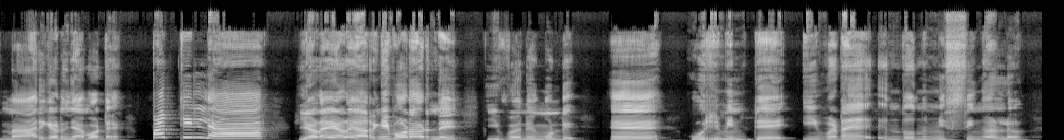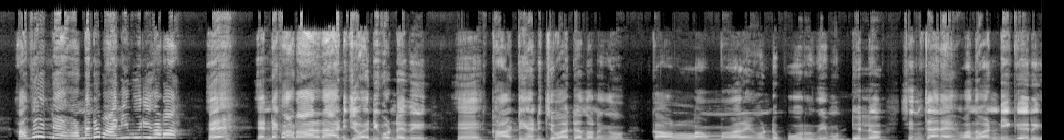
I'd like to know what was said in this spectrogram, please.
മാറിക്കാടുന്നു ഞാൻ പോട്ടെ. പറ്റില്ല. എട എട ഇറങ്ങി പോടാ അവിടുന്ന്. ഇവനും കൊണ്ട് ഏ ഒരു മിനിറ്റ് ഇവിടെ എന്തോന്ന് മിസ്സിങ് ആണല്ലോ. അത് തന്നെ അണ്ണന്റെ പാനിപൂരി കട ഏ എന്റെ കട ആരടാ അടിച്ചു മാറ്റി കൊണ്ടത് ഏ കടി അടിച്ചു മാറ്റാൻ തുടങ്ങുമോ? കള്ളന്മാരെ കൊണ്ട് പൊറുതി മുട്ടിയല്ലോ. ചിന്താനെ വന്ന് വണ്ടി കയറി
